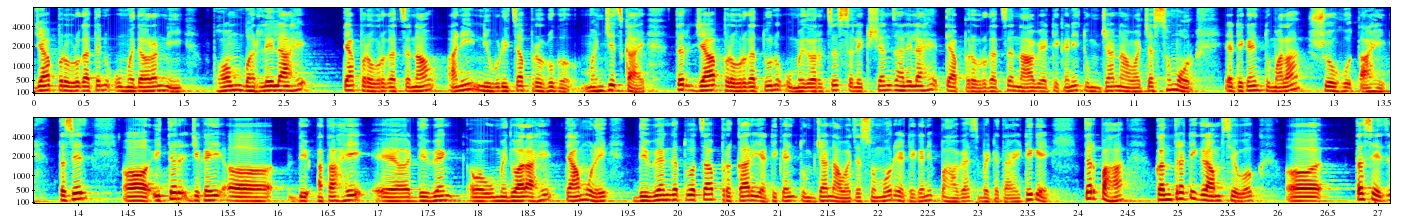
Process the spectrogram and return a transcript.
ज्या प्रवर्गातील उमेदवारांनी फॉर्म भर भरलेला आहे. त्या प्रवर्गाचं नाव आणि निवडीचा प्रवर्ग म्हणजेच काय? तर ज्या प्रवर्गातून उमेदवाराचं सिलेक्शन झालेलं आहे त्या प्रवर्गाचं नाव या ठिकाणी तुमच्या नावाच्या समोर या ठिकाणी तुम्हाला शो होत आहे. तसेच इतर जे काही दि आता हे दिव्यांग उमेदवार आहे त्यामुळे दिव्यांगत्वाचा प्रकार या ठिकाणी तुमच्या नावाच्या समोर या ठिकाणी पाहाव्यास भेटत आहे. ठीक आहे? तर पहा कंत्राटी ग्रामसेवक तसेच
